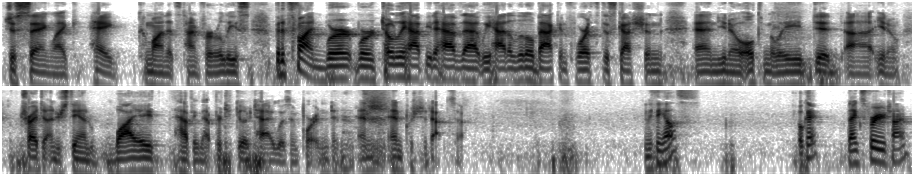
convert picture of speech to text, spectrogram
just saying, like, hey, come on, it's time for a release. But it's fine. We're, we're totally happy to have that. We had a little back and forth discussion and, you know, ultimately did, uh, you know, try to understand why having that particular tag was important and, and, and pushed it out. So, anything else? Okay. Thanks for your time.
